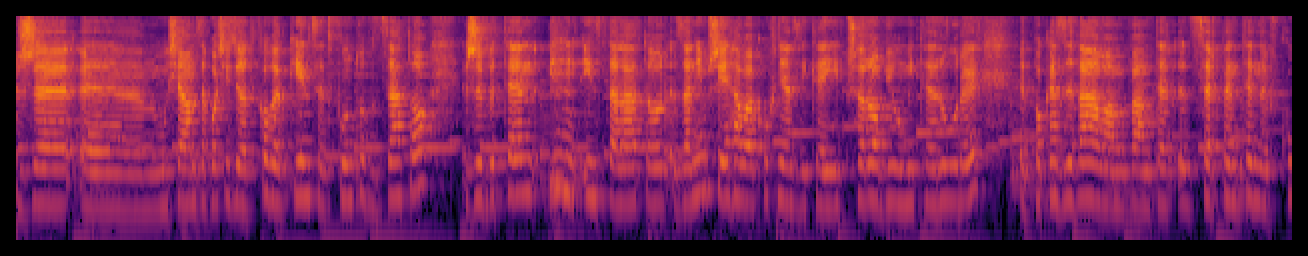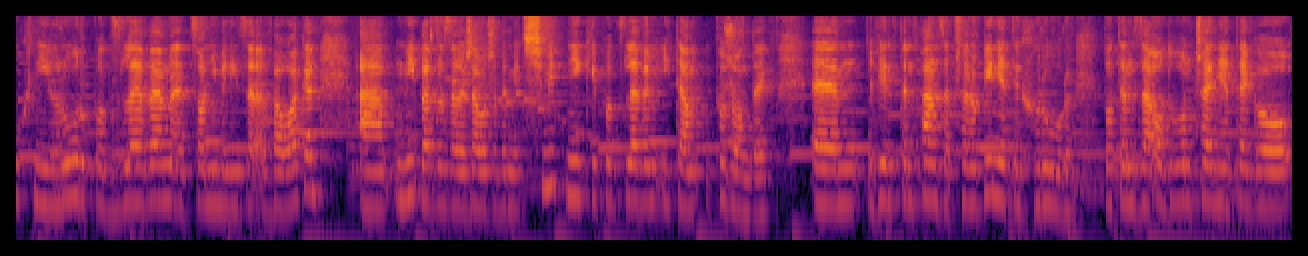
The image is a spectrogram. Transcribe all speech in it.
że e, musiałam zapłacić dodatkowe 500 funtów za to, żeby ten instalator, zanim przyjechała kuchnia z Ikei, przerobił mi te rury. E, Pokazywałam Wam te e, serpentyny w kuchni, rur pod zlewem, e, co oni mieli za bałagan, a mi bardzo zależało, żeby mieć śmietniki pod zlewem i tam porządek. Więc ten pan za przerobienie tych rur, potem za odłączenie tego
